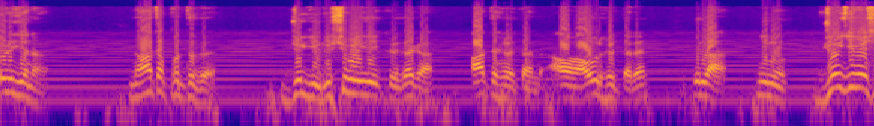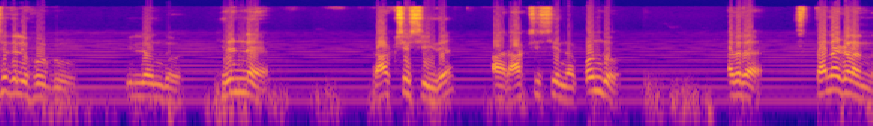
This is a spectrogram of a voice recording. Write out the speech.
ಏಳು ಜನ ನಾಥ ಪಂಥದ ಜೋಗಿ ಋಷಿಗಳಿಗೆ ಕೇಳಿದಾಗ ಆತ ಹೇಳ್ತಾನೆ ಅವ- ಅವ್ರು ಹೇಳ್ತಾರೆ ಇಲ್ಲ, ನೀನು ಜೋಗಿ ವೇಷದಲ್ಲಿ ಹೋಗು. ಇಲ್ಲೊಂದು ಹಿರಣ್ಯ ರಾಕ್ಷಸಿ ಇದೆ. ಆ ರಾಕ್ಷಸಿಯನ್ನು ಕೊಂದು ಅದರ ಸ್ತನಗಳನ್ನ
